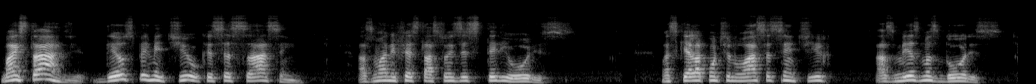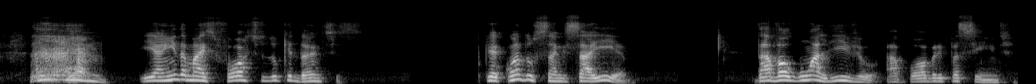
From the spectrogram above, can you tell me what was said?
Mais tarde, Deus permitiu que cessassem as manifestações exteriores, mas que ela continuasse a sentir as mesmas dores, e ainda mais fortes do que dantes. Porque quando o sangue saía, dava algum alívio à pobre paciente,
